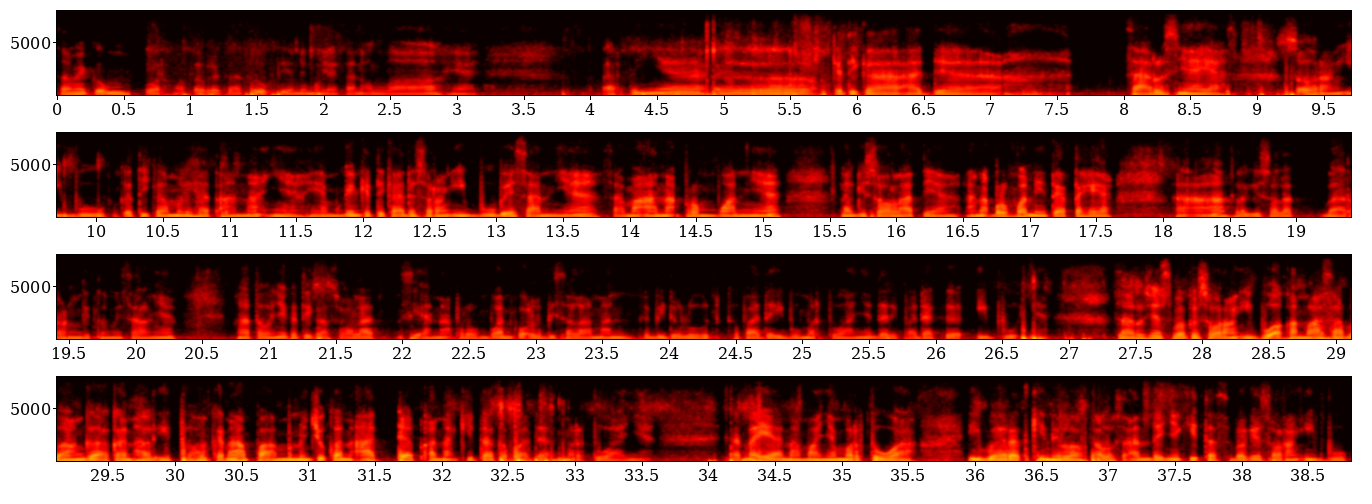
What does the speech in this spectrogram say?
Assalamualaikum warahmatullahi wabarakatuh. Yang dimuliakan Allah ya. Artinya eh, ketika ada seharusnya ya seorang ibu ketika melihat anaknya ya mungkin ketika ada seorang ibu besannya sama anak perempuannya lagi sholat ya anak perempuan nih teteh ya Aa, lagi sholat bareng gitu misalnya nggak taunya ketika sholat si anak perempuan kok lebih salaman lebih dulu kepada ibu mertuanya daripada ke ibunya. Seharusnya sebagai seorang ibu akan merasa bangga akan hal itu. Kenapa? Menunjukkan adab anak kita kepada mertuanya karena ya namanya mertua. Ibarat gini loh kalau seandainya kita sebagai seorang ibu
